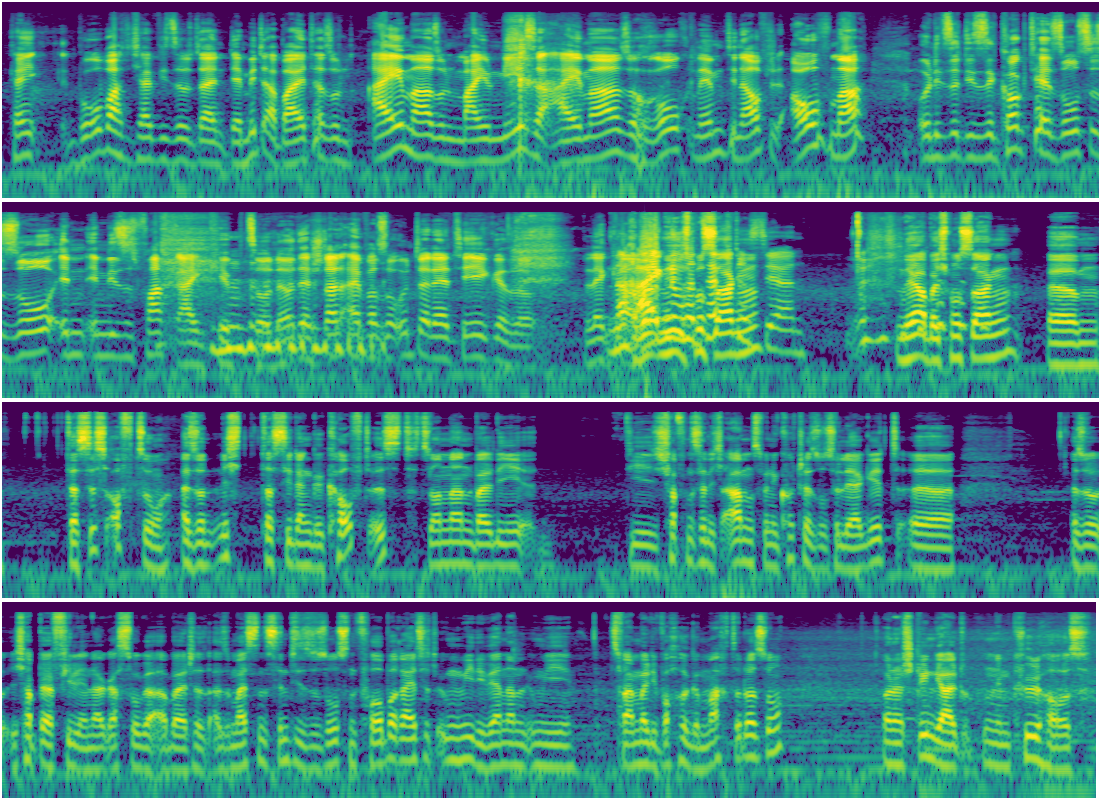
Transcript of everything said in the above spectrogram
kann ich, beobachte ich halt, wie so sein, der Mitarbeiter so einen Eimer, so einen Mayonnaise-Eimer, so hoch nimmt, den auf, aufmacht und diese, diese Cocktailsoße so in, in dieses Fach reinkippt. So, ne? Und der stand einfach so unter der Theke. So. Lecker. Nach Aber nee, eigenem ich muss Rezept, sagen- Christian. Nee, aber ich muss sagen, ähm, das ist oft so. Also nicht, dass die dann gekauft ist, sondern weil die, die schaffen es ja nicht abends, wenn die Cocktailsoße leer geht. Äh, also ich habe ja viel in der Gastro gearbeitet. Also meistens sind diese Soßen vorbereitet irgendwie. Die werden dann irgendwie zweimal die Woche gemacht oder so. Und dann stehen die halt unten im Kühlhaus.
